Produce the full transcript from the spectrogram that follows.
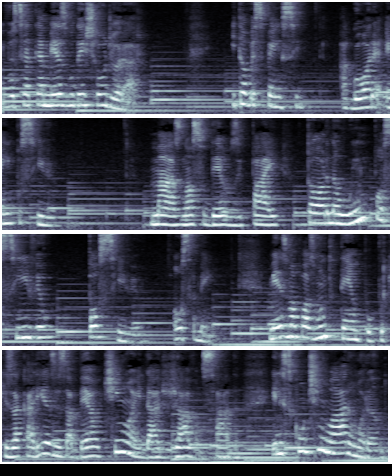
e você até mesmo deixou de orar. E talvez pense: agora é impossível. Mas nosso Deus e Pai torna o impossível possível. Ouça bem. Mesmo após muito tempo, porque Zacarias e Isabel tinham a idade já avançada, eles continuaram orando,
